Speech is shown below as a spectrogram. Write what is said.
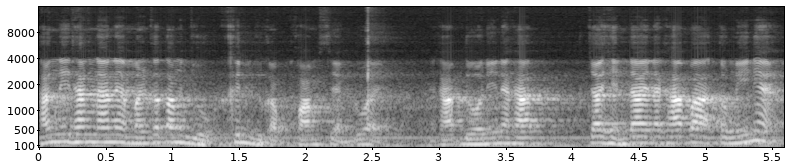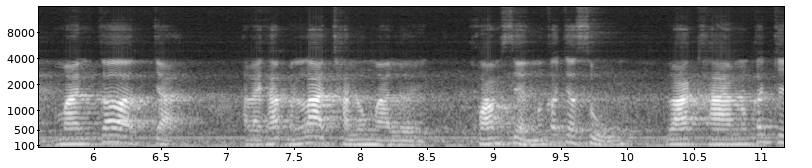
ทั้งนี้ทั้งนั้นเนี่ยมันก็ต้องอยู่ขึ้นอยู่กับความเสี่ยงด้วย นะครับดูนี้นะครับจะเห็นได้นะครับว่าตรงนี้เนี่ยมันก็จะอะไรครับมันลาดชันลงมาเลย ความเสี่ยงมันก็จะสูง ราคามันก็จะ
